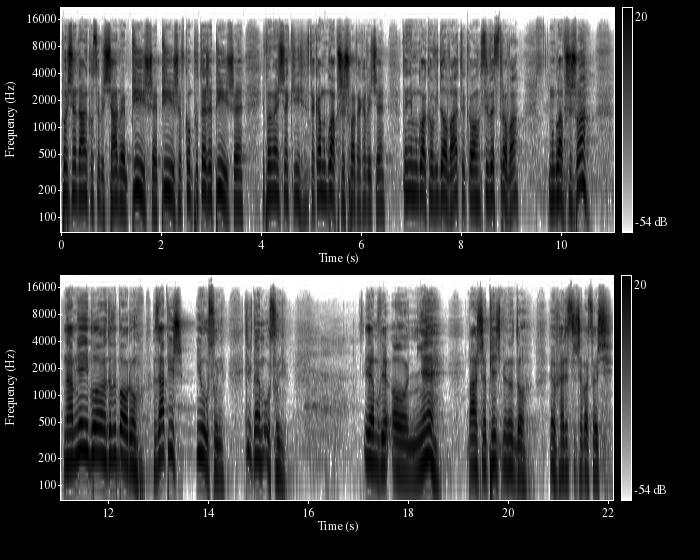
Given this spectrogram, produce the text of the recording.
Po śniadanku sobie siadłem, piszę, piszę, w komputerze piszę i w momencie taki, taka mgła przyszła, taka wiecie, to nie mgła covidowa, tylko sylwestrowa. Mgła przyszła na mnie i było do wyboru zapisz i usuń. Kliknąłem usuń. I ja mówię, o nie, patrzę, pięć minut do Eucharystii, trzeba coś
